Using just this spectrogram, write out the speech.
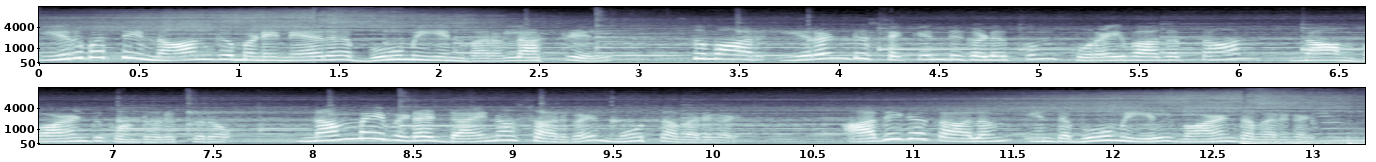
இருபத்தி நான்கு மணி நேர பூமியின் வரலாற்றில் சுமார் இரண்டு செகண்டுகளுக்கும் குறைவாகத்தான் நாம் வாழ்ந்து கொண்டிருக்கிறோம். நம்மை விட டைனோசார்கள் மூத்தவர்கள். அதிக காலம் இந்த பூமியில் வாழ்ந்தவர்கள்.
